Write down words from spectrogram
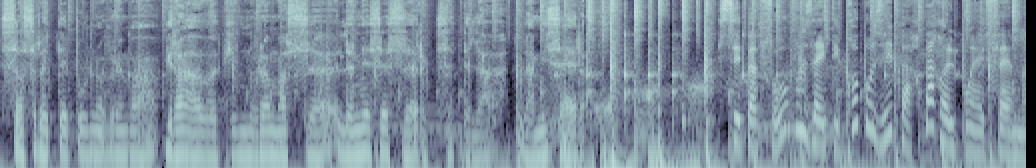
Ça serait pour nous vraiment grave qu'ils nous ramassent le nécessaire. C'était la, la misère. C'est pas faux, vous a été proposé par parole.fm.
